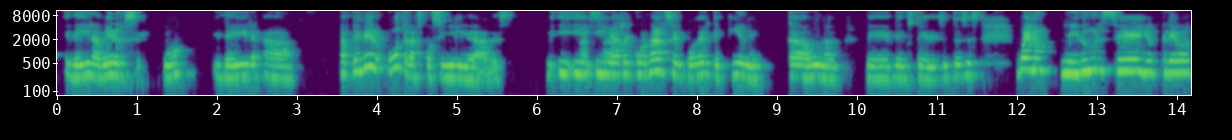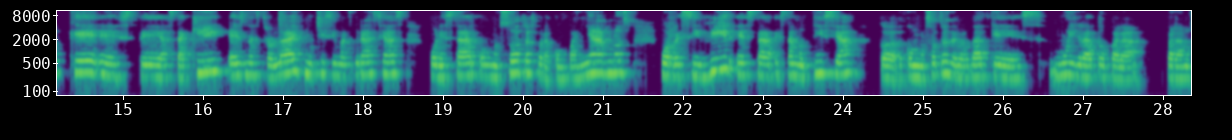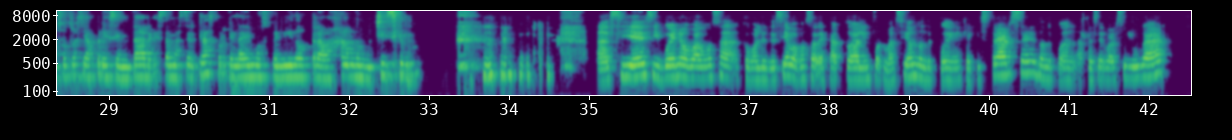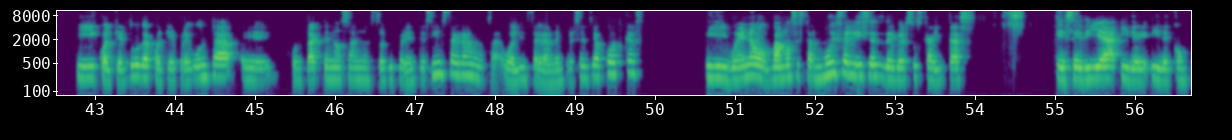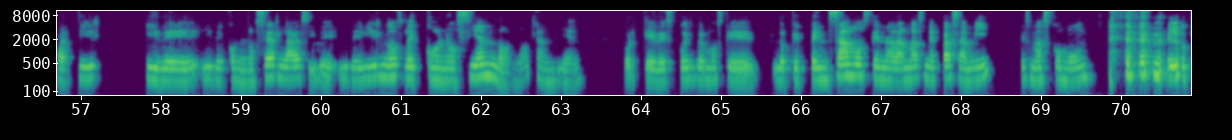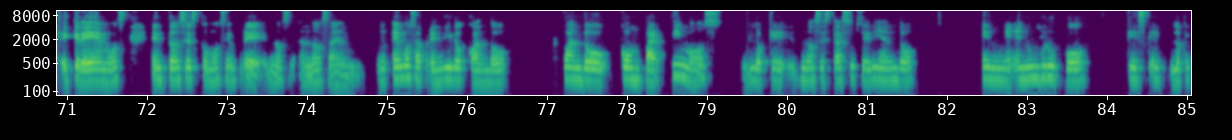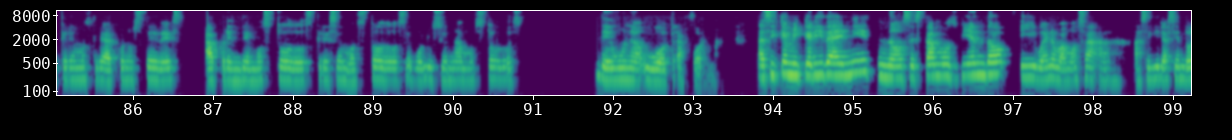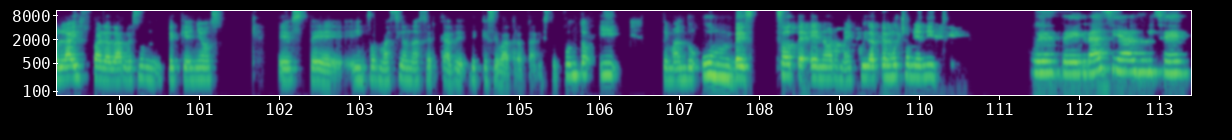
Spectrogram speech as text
de ir a verse, ¿no? De ir a, a tener otras posibilidades y, y, y, a recordarse el poder que tienen cada una de, de, ustedes. Entonces, bueno, mi dulce, yo creo que este, hasta aquí es nuestro live. Muchísimas gracias por estar con nosotras, por acompañarnos, por recibir esta, esta noticia con nosotros. De verdad que es muy grato para, para nosotros ya presentar esta masterclass porque la hemos venido trabajando muchísimo. Así es, y bueno, vamos a, como les decía, vamos a dejar toda la información donde pueden registrarse, donde pueden reservar su lugar y cualquier duda, cualquier pregunta, eh, contáctenos a nuestros diferentes Instagram o el Instagram de En Presencia Podcast. Y bueno, vamos a estar muy felices de ver sus caritas ese día y de, y de compartir y de, y de conocerlas y de, y de irnos reconociendo, ¿no? También, porque después vemos que lo que pensamos que nada más me pasa a mí es más común de lo que creemos. Entonces, como siempre nos, nos hemos aprendido cuando, cuando compartimos lo que nos está sucediendo en, en un grupo, que es lo que queremos crear con ustedes, aprendemos todos, crecemos todos, evolucionamos todos de una u otra forma. Así que mi querida Enid, nos estamos viendo y bueno, vamos a, a seguir haciendo live para darles un pequeños este, información acerca de, de qué se va a tratar este punto y te mando un besote enorme. Cuídate mucho, mi Enid. Cuídate, gracias, Dulce.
